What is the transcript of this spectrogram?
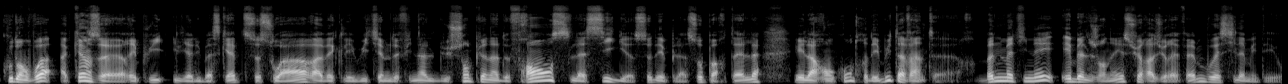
Coup d'envoi à 15h. Et puis, il y a du basket ce soir avec les huitièmes de finale du championnat de France. La SIG se déplace au Portel et la rencontre débute à 20h. Bonne matinée et belle journée sur Azure FM. Voici la météo.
